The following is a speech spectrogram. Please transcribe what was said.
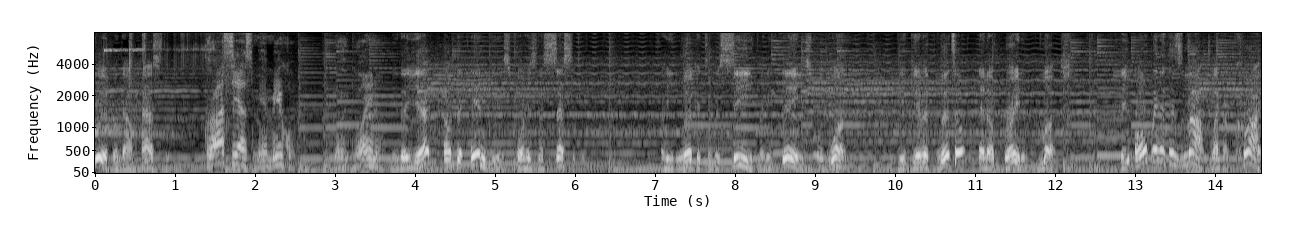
good when thou hast it, Gracias, mi amigo. Muy bueno. neither yet of the envious for his necessity. For he looketh to receive many things for one. He giveth little and upbraideth much. He openeth his mouth like a crier.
